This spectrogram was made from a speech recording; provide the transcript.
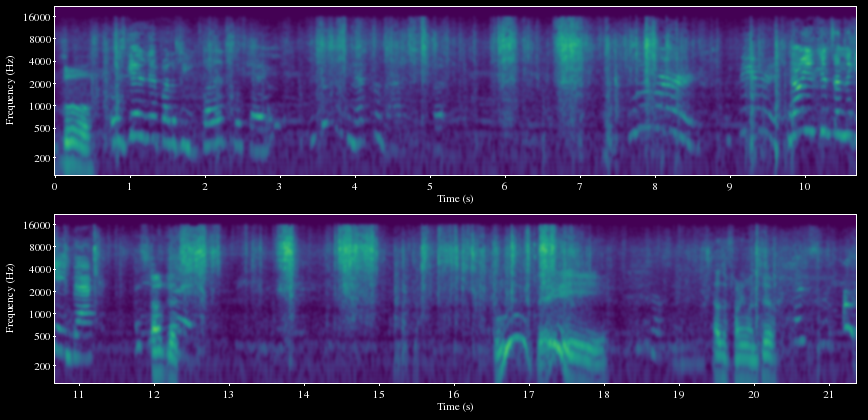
Oh, cool. Was getting hit by the but it's okay. This is meant for battle. Bluebird! My favorite! Now you can send the game back. This is Oh, good. Ooh, hey. That was a funny one, too. Oh,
